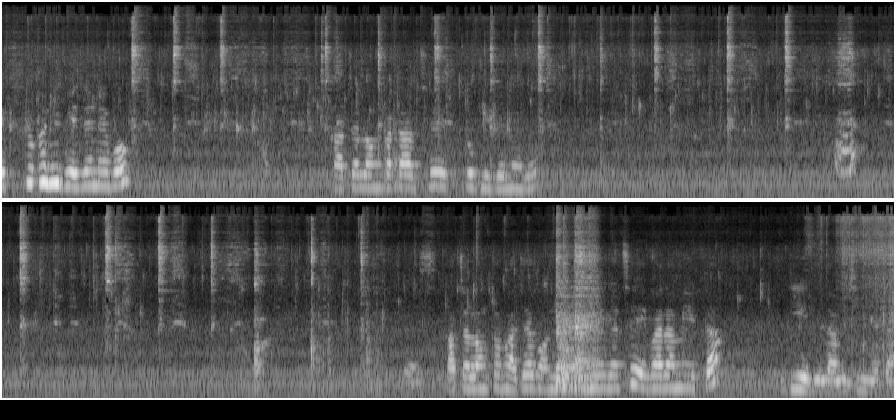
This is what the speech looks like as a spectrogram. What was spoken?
একটুখানি ভেজে নেব। কাঁচা লঙ্কাটা আছে, একটু ভেজে নেব। কাঁচা লঙ্কা ভাজা গন্ধ হয়ে গেছে। এবার আমি এটা দিয়ে দিলাম ঝিঙেটা।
